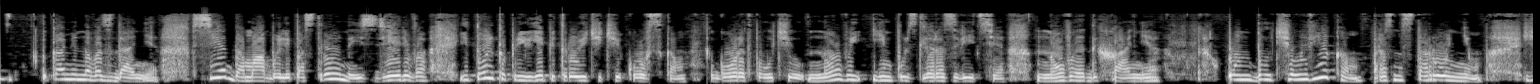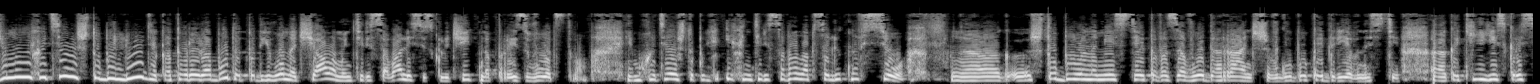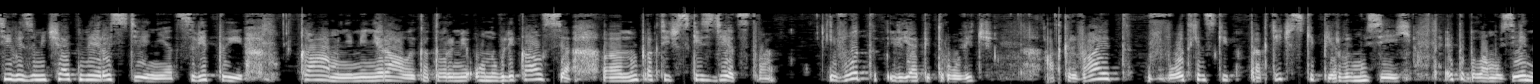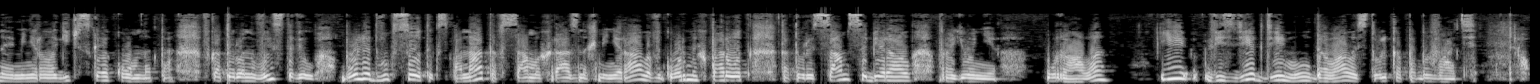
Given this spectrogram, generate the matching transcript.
каменного здания. Все дома были построены из дерева, и только при Илье Петровиче Чайковском город получил новый импульс для развития, новое дыхание. Он был человеком разносторонним. Ему не хотелось, чтобы люди, которые работают под его началом, интересовались исключительно производством. Ему хотелось, чтобы их интересовало абсолютно все, э, что было на месте этого завода раньше, в глубокой древности, э, какие есть красивые, замечательные растения, цветы, камни, минералы, которыми он увлекался, э, ну, практически с детства. И вот Илья Петрович открывает в Воткинске практически первый музей. Это была музейная минералогическая комната, в которой он выставил более 200 экспонатов самых разных минералов, горных пород, которые сам собирал в районе Урала, и везде, где ему удавалось только побывать.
